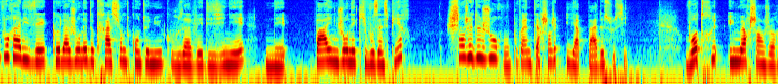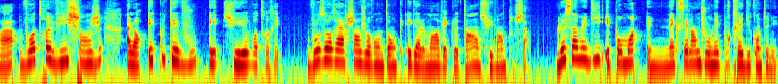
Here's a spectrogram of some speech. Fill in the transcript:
vous réalisez que la journée de création de contenu que vous avez désignée n'est pas une journée qui vous inspire, Changez de jour, vous pouvez interchanger, il n'y a pas de souci. Votre humeur changera, votre vie change, alors écoutez-vous et suivez votre rythme. Vos horaires changeront donc également avec le temps en suivant tout ça. Le samedi est pour moi une excellente journée pour créer du contenu.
